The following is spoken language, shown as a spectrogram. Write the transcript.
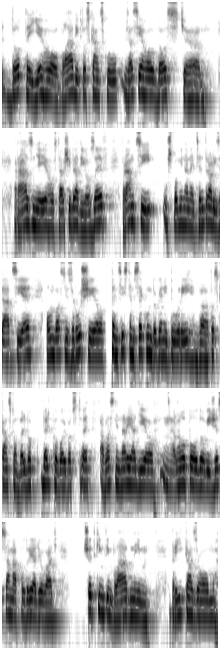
do tej jeho vlády v Toskánsku zasiahol dosť e, rázne jeho starší brat Jozef. V rámci už spomínanej centralizácie on vlastne zrušil ten systém sekundogenitúry v toskánskom veľkovojvodstve a vlastne nariadil Leopoldovi, že sa má podriadovať všetkým tým vládnym príkazom, e,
